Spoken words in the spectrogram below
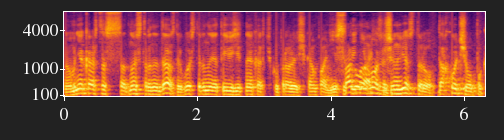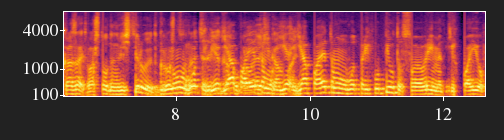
Но мне кажется, с одной стороны, да, с другой стороны, это и визитная карточка управляющей компании. Если ты не Согласен. можешь инвестору доходчиво показать, во что он инвестирует, грош Ну, цена вот тебе, я поэтому, я, я поэтому вот прикупил-то в свое время таких паев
